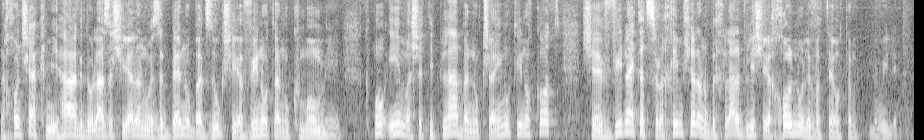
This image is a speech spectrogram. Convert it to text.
נכון שהכמיהה הגדולה זה שיהיה לנו איזה בן או בת זוג שיבינו אותנו כמו מי, כמו אימא שטיפלה בנו כשהיינו תינוקות, שהבינה את הצרכים שלנו בכלל בלי שיכולנו לבטא אותם במילים.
